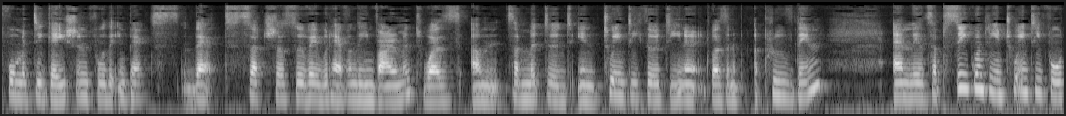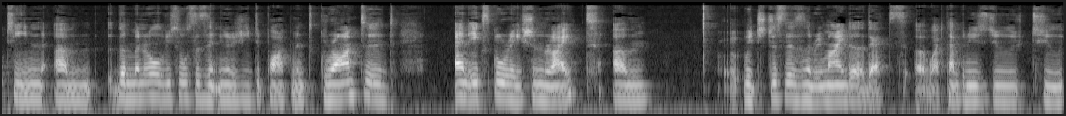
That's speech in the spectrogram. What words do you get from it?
for mitigation for the impacts that such a survey would have on the environment was um, submitted in 2013 and it wasn't approved then. And then subsequently in 2014, um, the Mineral Resources and Energy Department granted an exploration right. Um, which just as a reminder, that's uh, what companies do to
